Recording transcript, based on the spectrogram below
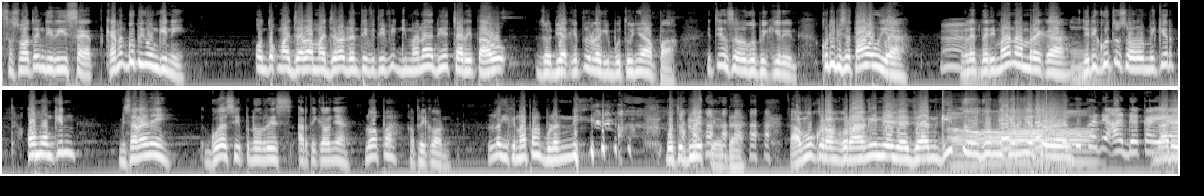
sesuatu yang di riset. Karena gue bingung gini, untuk majalah-majalah dan TV-TV gimana dia cari tahu zodiak itu lagi butuhnya apa? Itu yang selalu gue pikirin. Kok dia bisa tahu ya? Ngeliat dari mana mereka? Jadi gue tuh selalu mikir, oh mungkin misalnya nih gue si penulis artikelnya lu apa Capricorn lu lagi kenapa bulan ini butuh duit ya udah kamu kurang-kurangin ya jajan gitu gue mikirnya Oh, tuh tapi bukannya ada kayak nggak ada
